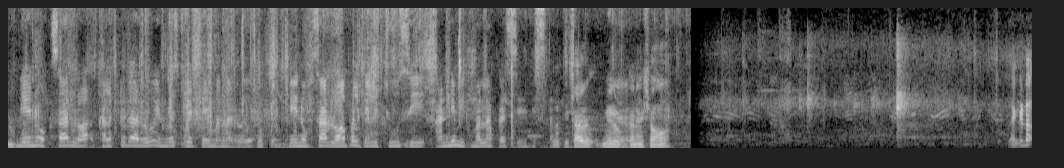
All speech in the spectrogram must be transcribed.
నేను ఒకసారి కలెక్టర్ గారు ఇన్వెస్టిగేట్ చేయమన్నారు. నేను ఒకసారి లోపలికి వెళ్ళి చూసి అన్ని మీకు మళ్ళీ ప్రెస్ కాదు మీరు ఒక్క నిమిషం. వెంకట.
